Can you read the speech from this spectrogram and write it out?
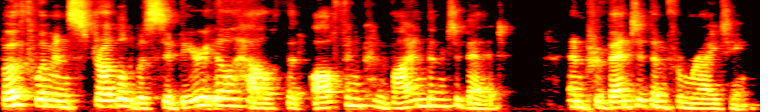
Both women struggled with severe ill health that often confined them to bed and prevented them from writing.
